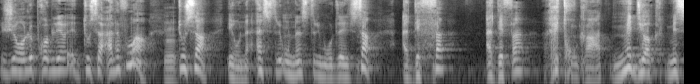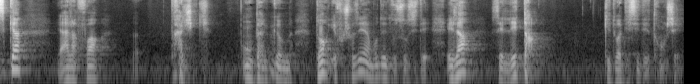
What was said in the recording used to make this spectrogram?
religion, le problème, tout ça à la fois. Mmh. Tout ça. Et on a on instrumentalise ça à des fins, à des fins rétrogrades, médiocres, mesquins et à la fois euh, tragiques. Donc, il faut choisir un modèle de société. Et là, c'est l'État qui doit décider de trancher.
